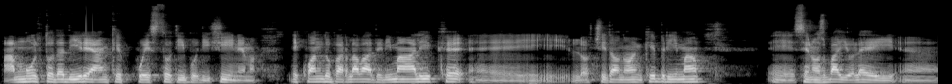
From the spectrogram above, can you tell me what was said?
ha molto da dire anche questo tipo di cinema. E quando parlavate di Malik, eh, l'ho citato anche prima, eh, se non sbaglio lei eh,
